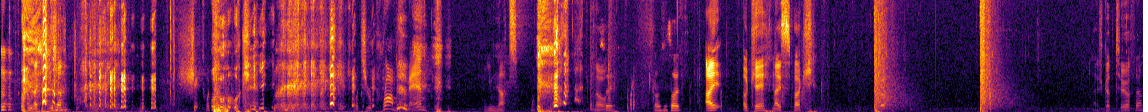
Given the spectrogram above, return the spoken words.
Das wird. Unlucky, Bruder. Shit, what, Oh, okay. what's your problem, man? Are you nuts? No. Someone's inside. I. Okay, nice bug. I've got two of them.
